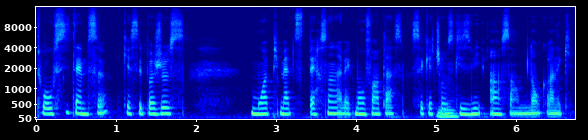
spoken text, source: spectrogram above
toi aussi t'aimes ça, que c'est pas juste moi puis ma petite personne avec mon fantasme. C'est quelque chose hmm. qui se vit ensemble, donc en équipe.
